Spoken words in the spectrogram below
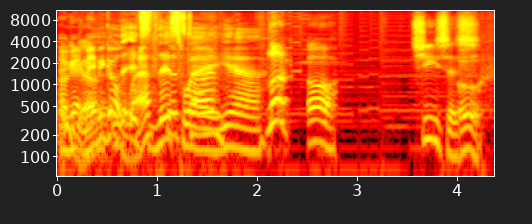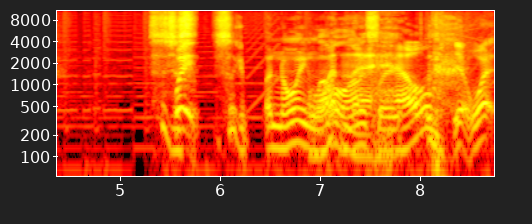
There you Okay, maybe go it's left this, this way. time? Yeah. Look! Oh. Jesus. Ooh. This is just, Wait. just like an annoying What level, in the honestly. hell? Yeah, what?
